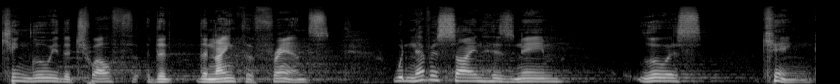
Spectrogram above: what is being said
King Louis the Twelfth, the, the Ninth of France, would never sign his name Louis King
